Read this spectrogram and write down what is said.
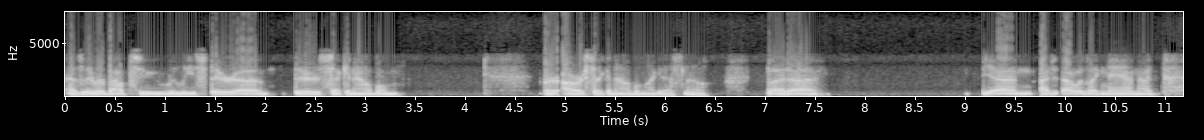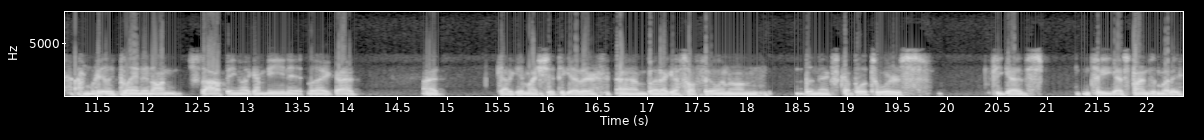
as they were about to release their uh their second album or our second album, I guess now. But uh yeah, and I, I was like, man, I, I'm really planning on stopping. Like, I mean it. Like, I, I got to get my shit together. Um, but I guess I'll fill in on the next couple of tours if you guys until you guys find somebody.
